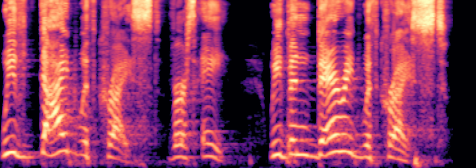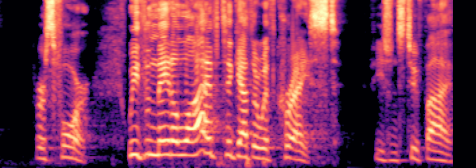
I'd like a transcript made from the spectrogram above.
We've died with Christ, verse 8. We've been buried with Christ, verse 4. We've been made alive together with Christ, Ephesians 2 5.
